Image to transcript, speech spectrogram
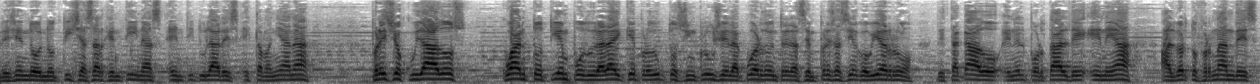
leyendo noticias argentinas en titulares esta mañana, precios cuidados, cuánto tiempo durará y qué productos incluye el acuerdo entre las empresas y el gobierno, destacado en el portal de NA, Alberto Fernández.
